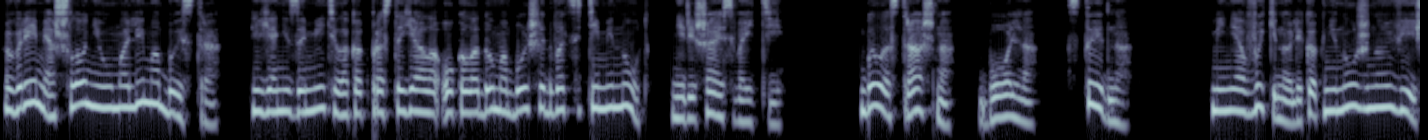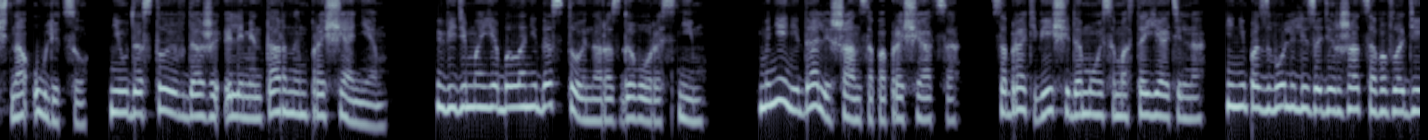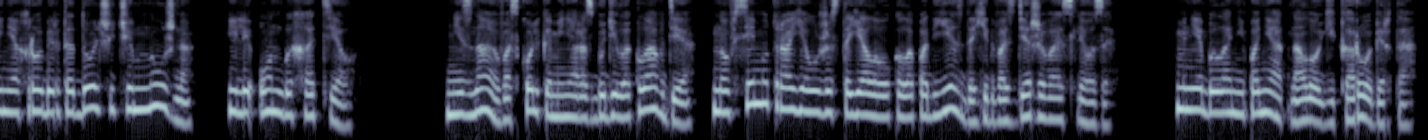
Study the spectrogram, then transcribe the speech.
Время шло неумолимо быстро, и я не заметила, как простояла около дома больше двадцати минут, не решаясь войти. Было страшно, больно, стыдно. Меня выкинули как ненужную вещь на улицу, не удостоив даже элементарным прощанием. Видимо, я была недостойна разговора с ним. Мне не дали шанса попрощаться, собрать вещи домой самостоятельно и не позволили задержаться во владениях Роберта дольше, чем нужно, или он бы хотел. Не знаю, во сколько меня разбудила Клавдия, но в семь утра я уже стояла около подъезда, едва сдерживая слезы. Мне была непонятна логика Роберта.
